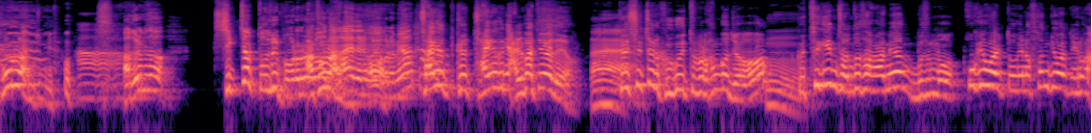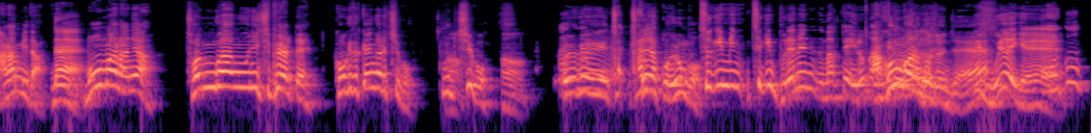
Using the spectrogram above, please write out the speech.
돈을 안 줍니다. 아, 아, 그러면서 직접 돈을 벌으러 아, 돈을 안 나가야 되는 거예요, 어. 그러면? 자기가 그 자기가 그냥 알바 뛰어야 돼요. 네. 그래서 실제로 그거 유튜브를 한 거죠. 음. 그 특임 전도사라면 무슨 뭐 포교 활동이나 선교 활동 이런 거 안 합니다. 네. 뭐만 하냐? 전광훈이 집회할 때 거기서 깽가리 치고 북 치고 어. 여기 자- 자리 잡고 이런 거. 특임, 특임 브레멘 음악대 이런 거 아 그런 거 하는? 거죠 이제. 이게 뭐야, 이게? 애국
